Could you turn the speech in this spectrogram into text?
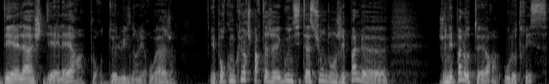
DLHDLR pour de l'huile dans les rouages. Et pour conclure, je partage avec vous une citation dont pas le... je n'ai pas l'auteur ou l'autrice,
